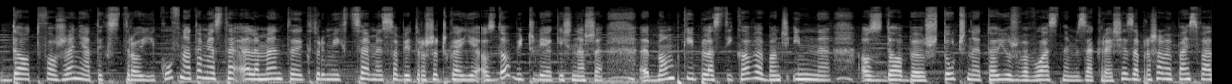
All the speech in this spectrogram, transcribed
do tworzenia tych stroików. Natomiast te elementy, którymi chcemy sobie troszeczkę je ozdobić, czyli jakieś nasze e, bombki plastikowe bądź inne ozdoby sztuczne, to już we własnym zakresie. Zapraszamy Państwa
